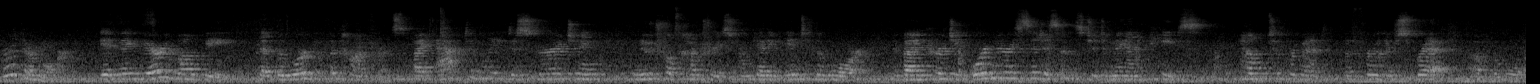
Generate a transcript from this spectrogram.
Furthermore, it may very well be that the work of the conference, by actively discouraging neutral countries from getting into the war and by encouraging ordinary citizens to demand peace, helped to prevent the further spread of the war.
